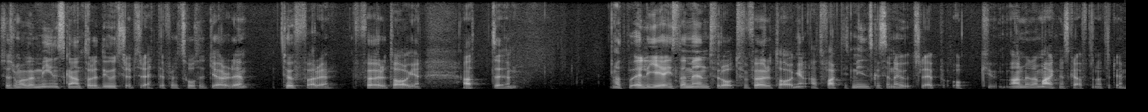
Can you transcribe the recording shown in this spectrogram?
Så jag tror man behöver minska antalet utsläppsrätter för att så sätt göra det tuffare för företagen att, eh, att, eller ge incitament förlåt, för företagen att faktiskt minska sina utsläpp och använda marknadskrafterna till det.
